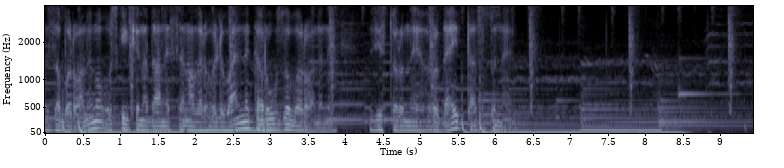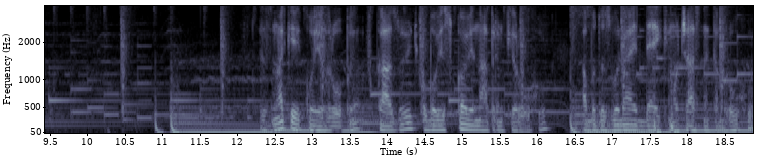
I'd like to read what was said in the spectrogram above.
Заборонено, оскільки на даний сигнал регулювальника рух заборонений зі сторони грудей та спини. знаки якої групи вказують обов'язкові напрямки руху або дозволяють деяким учасникам руху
